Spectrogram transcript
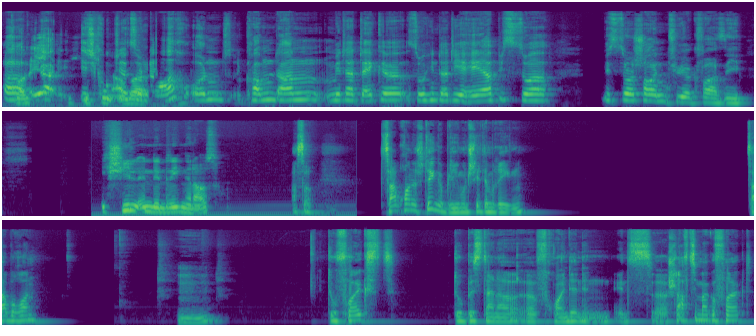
Äh, ja, ich gucke dir so nach und komme dann mit der Decke so hinter dir her bis zur, bis zur Scheunentür quasi. Ich schiel in den Regen raus. Achso. Zaberon ist stehen geblieben und steht im Regen. Zaberon, Mhm. du folgst, du bist deiner äh, Freundin in, ins äh, Schlafzimmer gefolgt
